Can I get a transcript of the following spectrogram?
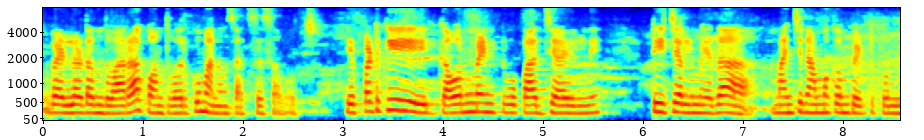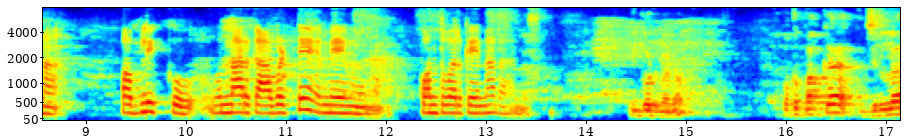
వెళ్ళడం ద్వారా కొంతవరకు మనం సక్సెస్ అవ్వచ్చు. ఇప్పటికీ గవర్నమెంట్ ఉపాధ్యాయుల్ని టీచర్ల మీద మంచి నమ్మకం పెట్టుకున్న పబ్లిక్ ఉన్నారు కాబట్టే మేము కొంతవరకైనా రాణిస్తాం. ఇంకోటి మేడం ఒక పక్క జిల్లా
